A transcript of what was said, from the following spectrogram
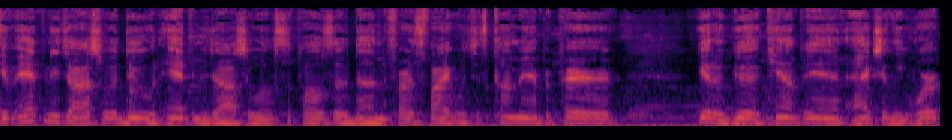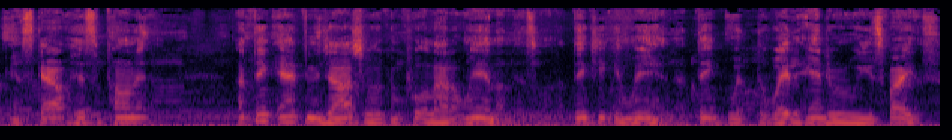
if Anthony Joshua do what Anthony Joshua was supposed to have done the first fight, which is come in prepared, get a good camp in, actually work and scout his opponent, I think Anthony Joshua can pull out a win on this one. I think he can win. I think with the way that Andrew Ruiz fights,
